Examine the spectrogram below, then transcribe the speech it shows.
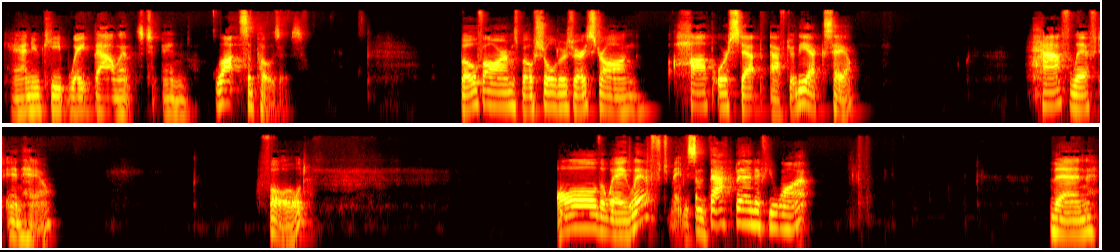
Can you keep weight balanced in lots of poses? Both arms, both shoulders very strong. Hop or step after the exhale. Half lift, inhale fold, all the way lift, maybe some back bend if you want. Then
